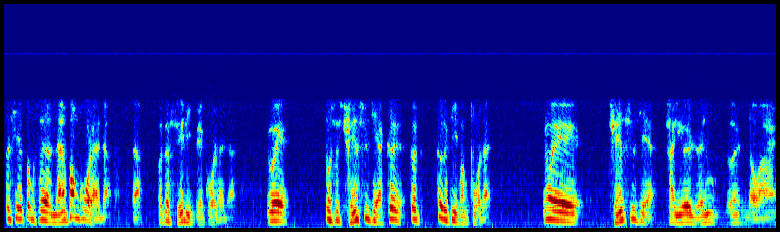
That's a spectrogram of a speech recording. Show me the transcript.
这些都是南方过来的啊，或者水里边过来的，因为都是全世界各各各个地方过来，因为全世界它有人有暖，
